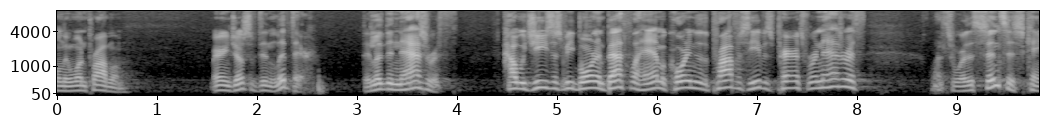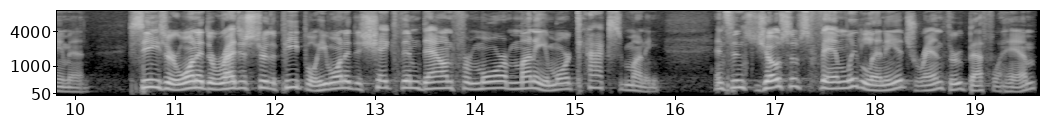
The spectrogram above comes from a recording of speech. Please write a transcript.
Only one problem Mary and Joseph didn't live there, they lived in Nazareth. How would Jesus be born in Bethlehem? According to the prophecy of his parents were in Nazareth. That's where the census came in. Caesar wanted to register the people. He wanted to shake them down for more money, more tax money. And since Joseph's family lineage ran through Bethlehem,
